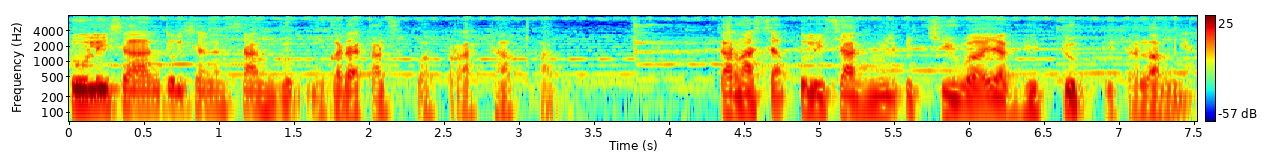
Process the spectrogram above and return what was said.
Tulisan-tulisan yang sanggup menggerakkan sebuah peradaban. Karena setiap tulisan memiliki jiwa yang hidup di dalamnya.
